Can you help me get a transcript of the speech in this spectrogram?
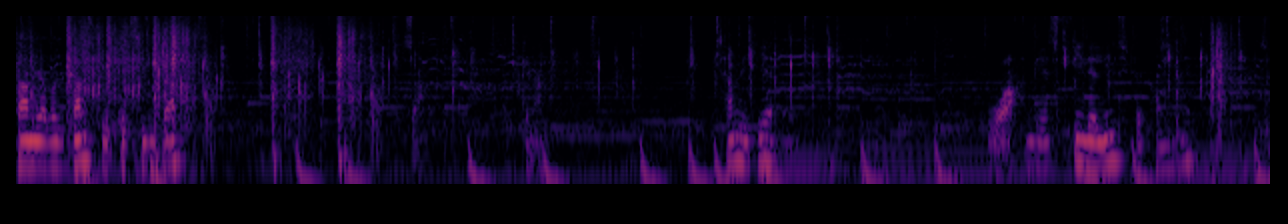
Da haben wir aber ganz gut gezielt, ja. So. Genau. Jetzt haben wir hier. Wow, haben wir jetzt viele Leaves bekommen. Ne? So.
